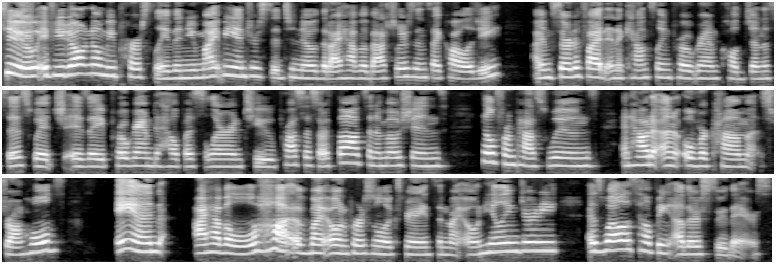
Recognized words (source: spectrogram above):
Two, if you don't know me personally, then you might be interested to know that I have a bachelor's in psychology. I'm certified in a counseling program called Genesis, which is a program to help us learn to process our thoughts and emotions, heal from past wounds, and how to un- overcome strongholds. And I have a lot of my own personal experience in my own healing journey, as well as helping others through theirs.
